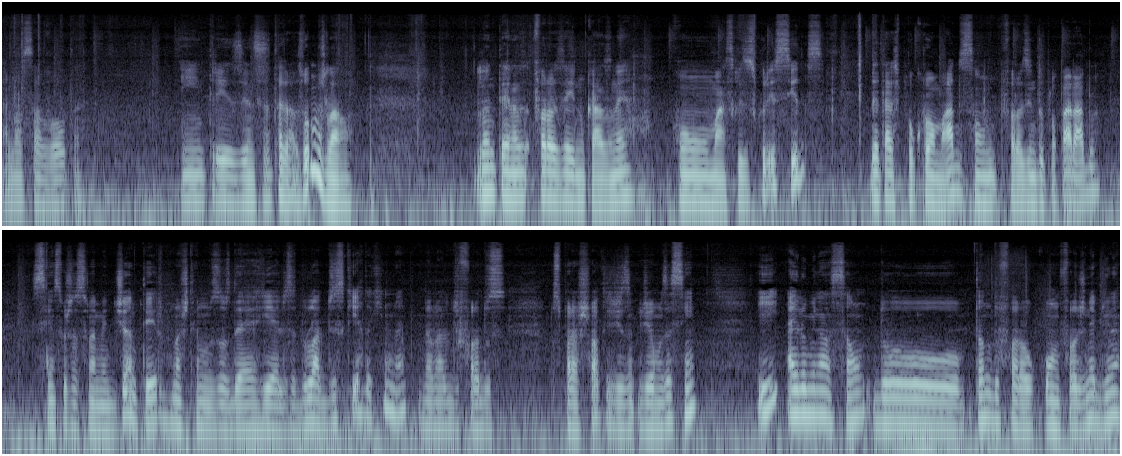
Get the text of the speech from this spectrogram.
a nossa volta em 360 graus. Vamos lá, ó. Lanterna, faróis aí no caso, né? Com máscaras escurecidas. Detalhes por cromado, são em dupla parábola sensor de estacionamento dianteiro. Nós temos os DRLs do lado de esquerdo aqui, né? Do lado de fora dos, dos para-choques, digamos assim. E a iluminação do tanto do farol como do farol de neblina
